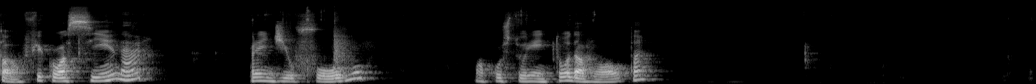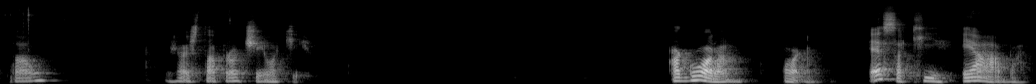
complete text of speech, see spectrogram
Então, ficou assim, né? Prendi o forro, uma costurinha em toda a volta. Então, já está prontinho aqui. Agora, olha, essa aqui é a aba.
